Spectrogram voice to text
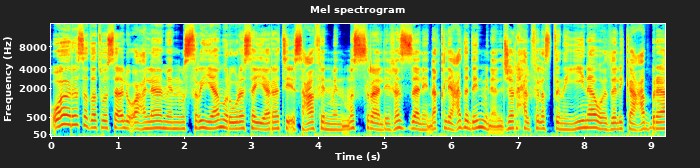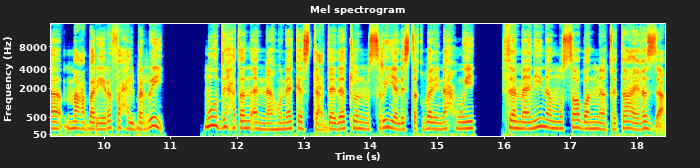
ورصدت وسائل إعلام مصرية مرور سيارات إسعاف من مصر لغزة لنقل عدد من الجرحى الفلسطينيين وذلك عبر معبر رفح البري. موضحة أن هناك استعدادات مصرية لاستقبال نحو ثمانين مصابا من قطاع غزة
